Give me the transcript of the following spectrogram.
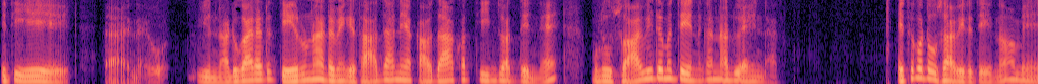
ඉතින් ඒ නඩුකාරයට තේරුණාට මේක සාධාරණයක් කවදාකවත් තීන්දුවක් දෙන්නේ නැහැ. මුළු උසාවියටම තේරෙනකන් නඩු ඇහෙන්න එතකොට උසාවියට තේරෙනවා මේ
